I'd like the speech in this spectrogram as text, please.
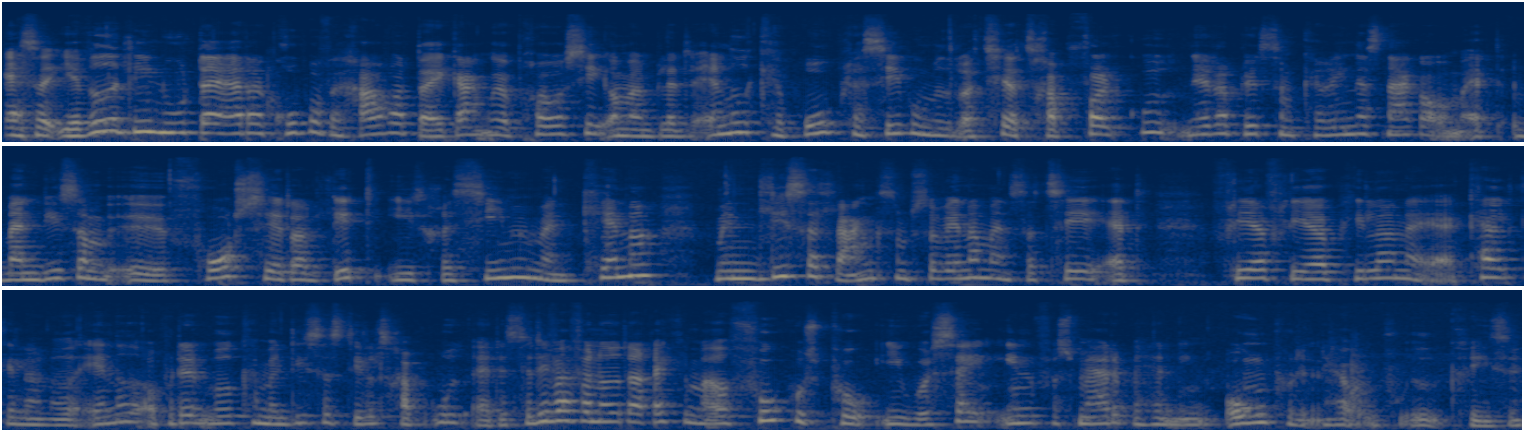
Altså, jeg ved lige nu, der er der grupper ved Harvard, der er i gang med at prøve at se, om man blandt andet kan bruge placebomidler til at trappe folk ud. Netop lidt som Karina snakker om, at man ligesom øh, fortsætter lidt i et regime, man kender, men lige så langsomt, så vender man sig til, at flere og flere af pillerne er kalk eller noget andet, og på den måde kan man lige så stille trappe ud af det. Så det er i hvert fald noget, der er rigtig meget fokus på i USA inden for smertebehandling oven på den her opioidkrise.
